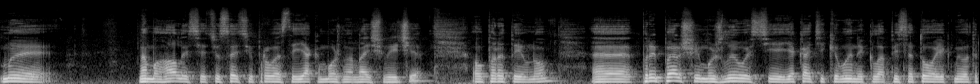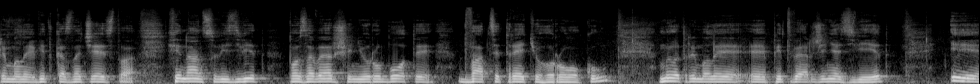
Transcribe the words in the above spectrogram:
ми намагалися цю сесію провести як можна найшвидше, оперативно. Е, При першій можливості, яка тільки виникла після того, як ми отримали від казначейства фінансовий звіт по завершенню роботи 2023 року, ми отримали е, підтвердження, звіт. І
